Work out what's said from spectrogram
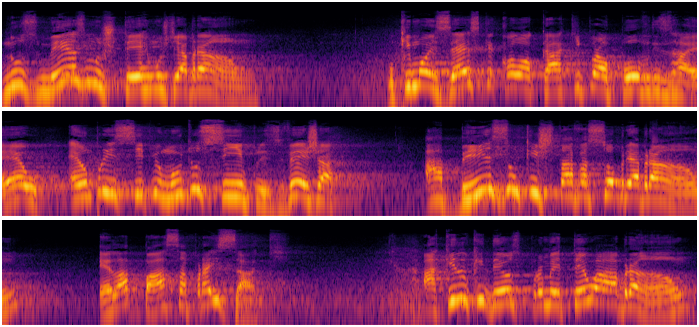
nos mesmos termos de Abraão? O que Moisés quer colocar aqui para o povo de Israel é um princípio muito simples. Veja, a bênção que estava sobre Abraão, ela passa para Isaac. Aquilo que Deus prometeu a Abraão,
